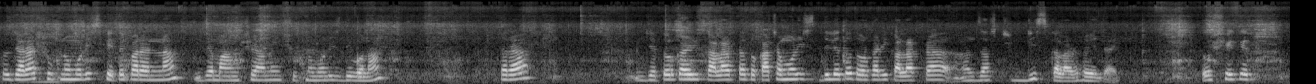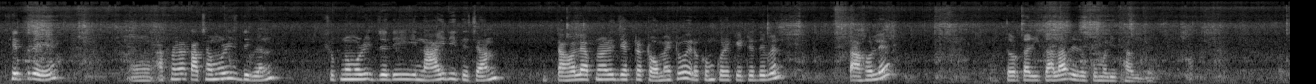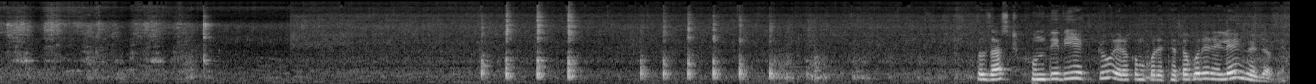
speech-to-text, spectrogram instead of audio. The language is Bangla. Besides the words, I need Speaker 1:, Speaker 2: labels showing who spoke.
Speaker 1: তো যারা শুকনো মরিচ খেতে পারেন না, যে মাংসে আমি শুকনো মরিচ দিব না, তারা যে তরকারির কালারটা, তো কাঁচামরিচ দিলে তো তরকারির কালারটা জাস্ট ডিসকালার হয়ে যায়। তো সেক্ষেত্রে আপনারা কাঁচামরিচ দিবেন। শুকনো মরিচ যদি নাই দিতে চান, তাহলে আপনারা যে একটা টমেটো এরকম করে কেটে দেবেন, তাহলে তরকারি কালার এরকমেরই থাকবে। তো জাস্ট খুন্তি দিয়ে একটু এরকম করে থেতো করে নিলেই হয়ে যাবে।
